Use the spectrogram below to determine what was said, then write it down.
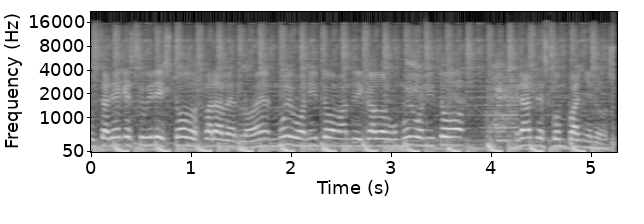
Me gustaría que estuvierais todos para verlo. ¿eh? Es muy bonito, me han dedicado algo muy bonito. Grandes compañeros.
